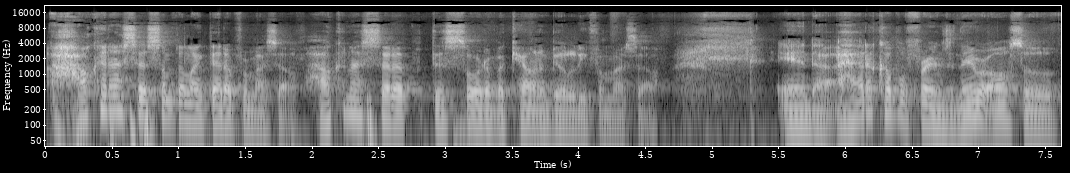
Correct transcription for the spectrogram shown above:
how can I set something like that up for myself? How can I set up this sort of accountability for myself? And uh, I had a couple friends, and they were also.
